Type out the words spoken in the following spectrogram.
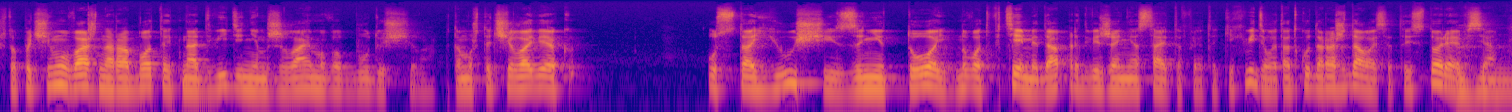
что почему важно работать над видением желаемого будущего. Потому что человек устающий, занятой, ну вот в теме, да, продвижения сайтов я таких видел, это откуда рождалась эта история вся. Mm-hmm.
